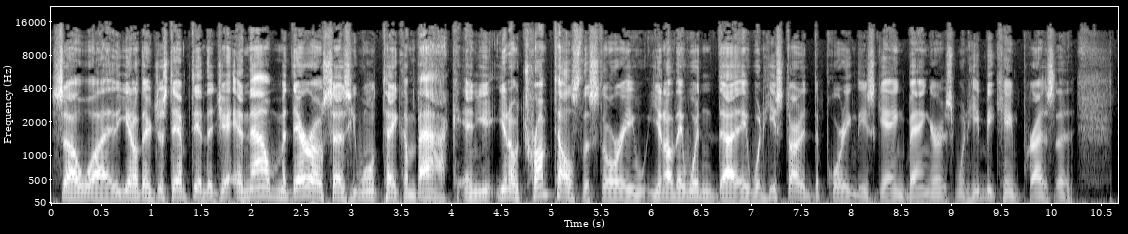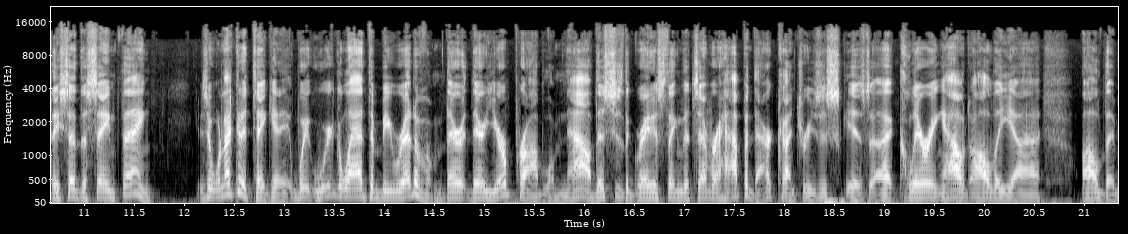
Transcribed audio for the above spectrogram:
So uh, you know they're just emptying the jail, and now Maduro says he won't take them back. And you, you know Trump tells the story. You know they wouldn't uh, when he started deporting these gangbangers when he became president. They said the same thing. He said, "We're not going to take it. We're, glad to be rid of them. They're they're your problem now. This is the greatest thing that's ever happened to our country is is uh, clearing out all the uh, all the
